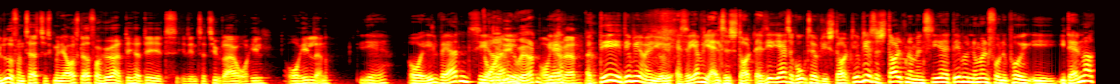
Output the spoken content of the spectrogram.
det lyder fantastisk, men jeg er også glad for at høre, at det her det er et, et initiativ, der er over hele, over hele landet. Ja, over hele verden, siger Over Arne hele jo. verden. Over hele verden. Og det, det bliver man jo, altså jeg bliver altid stolt. Altså, jeg er så god til at blive stolt. Jeg bliver så stolt, når man siger, at det er nu man fundet på i, i, Danmark,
